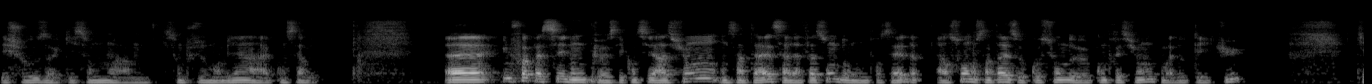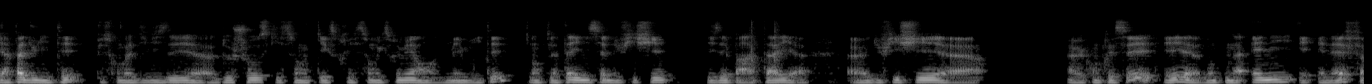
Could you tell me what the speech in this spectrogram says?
des choses qui sont, euh, qui sont plus ou moins bien à conserver. Euh, une fois passé donc euh, ces considérations, on s'intéresse à la façon dont on procède. Alors soit on s'intéresse aux quotients de compression qu'on va noter Q, qui n'a pas d'unité, puisqu'on va diviser deux choses qui sont, qui sont exprimées en même unité. Donc la taille initiale du fichier divisée par la taille du fichier compressé, et donc on a NI et NF.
